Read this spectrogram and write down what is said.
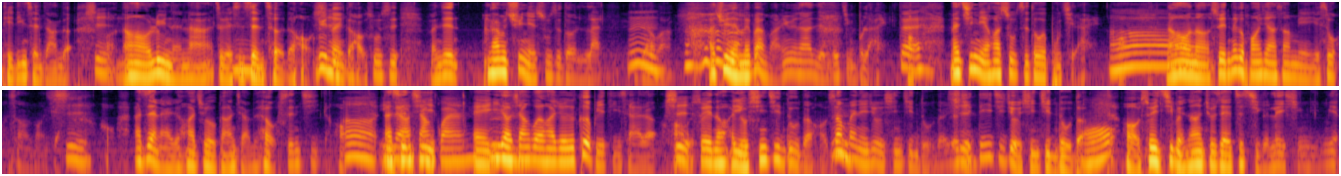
铁定成长的，是。然后绿能啦，这个是政策的哈。绿能一个好处是，反正 他们去年数字都很烂，你知道吗？那去年没办法，因为他人都进不来。对。那今年的话，数字都会补起来。哦。然后呢，所以那个方向上面也是往上的方向。是。好，那再来的话，就我刚刚讲的，还有生计哈。嗯。医疗相关。哎，医疗相关的话，就是个别题材了。是。所以的话，有新进度的哈，上半年就有新进度的，尤其第一季就有新进度的。哦。好，所以基本上就在这几个类型里面。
